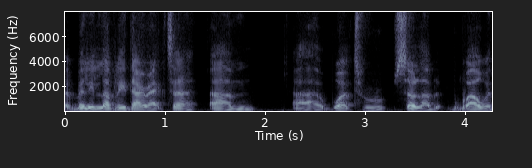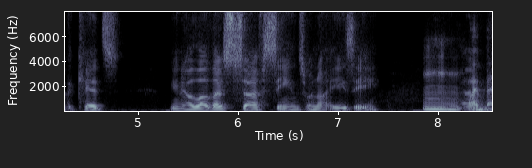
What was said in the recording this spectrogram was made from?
a really lovely director um uh worked r- so lov- well with the kids you know a lot of those surf scenes were not easy Mm. I um, Oh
